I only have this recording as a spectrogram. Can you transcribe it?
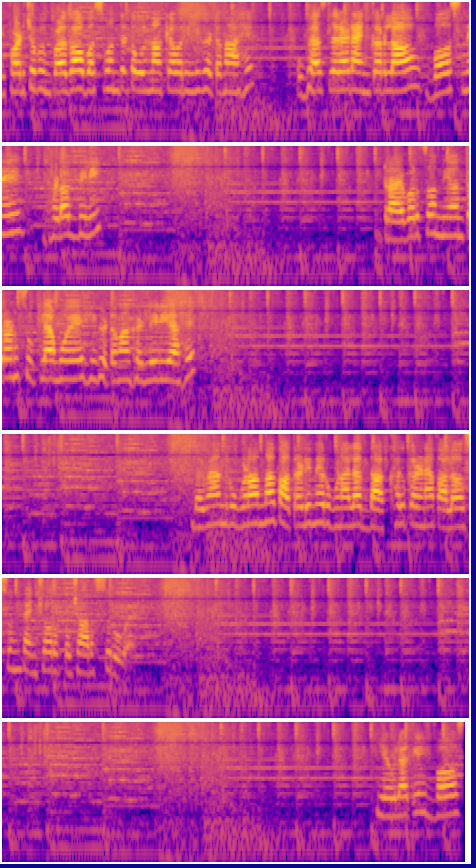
निफाडच्या पिंपळगाव बसवंत टोल नाक्यावरील ही घटना आहे. उभ्या असलेल्या टँकरला बसने धडक दिली. ड्रायव्हरचं नियंत्रण सुटल्यामुळे ही घटना घडलेली आहे. दरम्यान रुग्णांना तातडीने रुग्णालयात दाखल करण्यात आलं असून त्यांच्यावर उपचार सुरू आहे. येवल्यातील बस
